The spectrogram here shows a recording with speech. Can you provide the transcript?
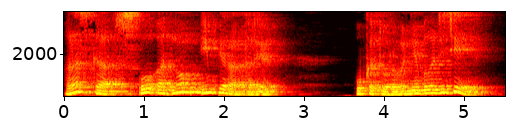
Рассказ о одном императоре – у которого не было детей.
